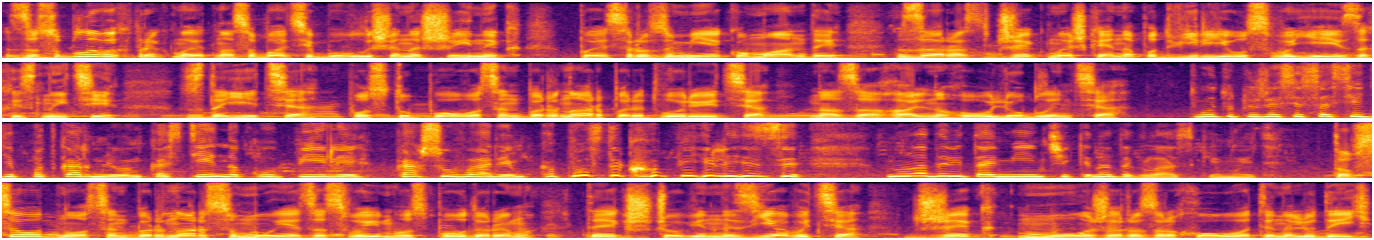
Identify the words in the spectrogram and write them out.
З особливих прикмет на собаці був лише нашийник. Пес розуміє команди. Зараз Джек мешкає на подвір'ї у своєї захисниці. Здається, поступово Сен-Бернар перетворюється на загального улюбленця. Мы тут уже все соседи подкармливаем, костей накупили, кашу варим, капусты купили. Ну, надо витаминчики, надо глазки мыть. Та все одно Сен-Бернар сумує за своїм господарем. Та якщо він не з'явиться, Джек може розраховувати на людей.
